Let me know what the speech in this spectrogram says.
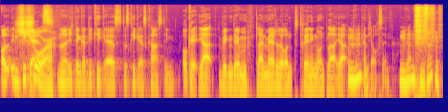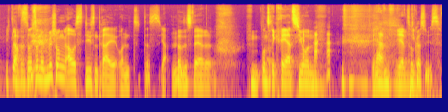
In Kick-Ass. Sure. Ne, ich denke an die Kick-Ass, das Kick-Ass-Casting. okay, ja, wegen dem kleinen Mädel und Training und bla, ja, okay, Mhm. kann ich auch sehen. Mhm. Ja. Ich glaube, So, so eine Mischung aus diesen drei und das, ja, mhm. das wäre unsere Kreation. wir haben, wir haben die zuckersüß.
